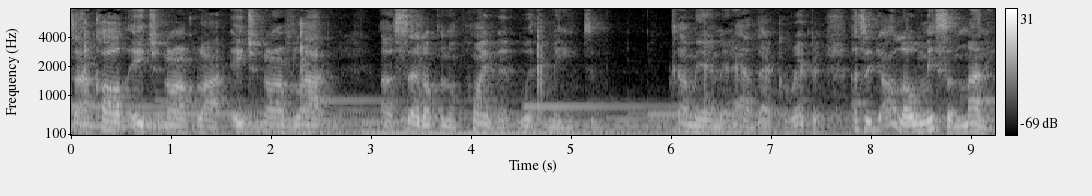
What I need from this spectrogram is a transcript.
So I called H and R Block. H and R Block uh, set up an appointment with me to come in and have that corrected. I said, Y'all owe me some money.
